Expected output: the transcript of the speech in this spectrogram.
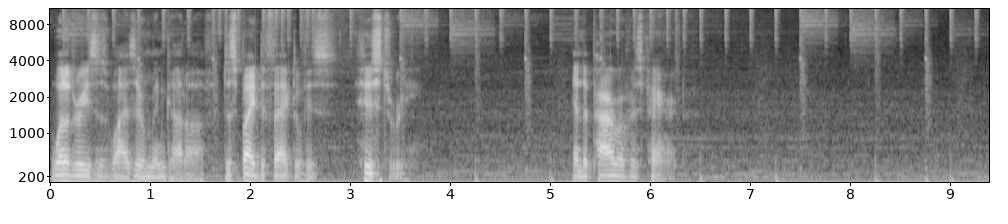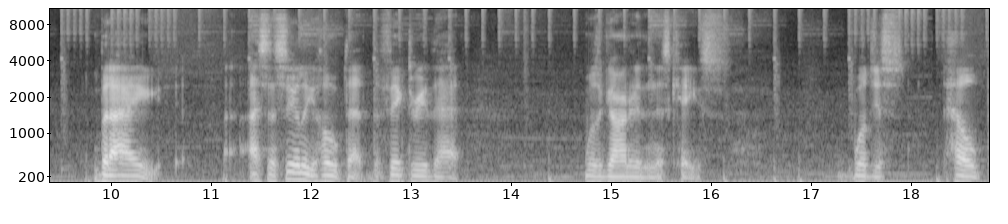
one of the reasons why Zimmerman got off, despite the fact of his history and the power of his parent. But I I sincerely hope that the victory that was garnered in this case will just help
